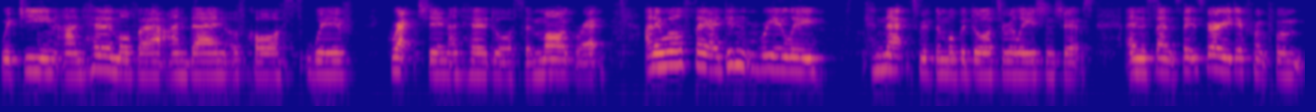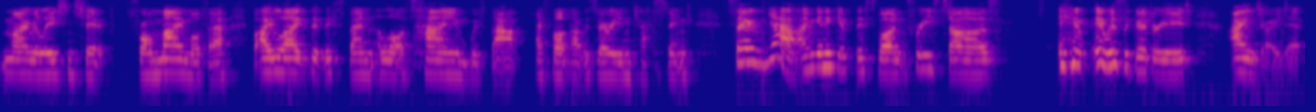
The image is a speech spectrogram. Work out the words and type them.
with Jean and her mother, and then of course with Gretchen and her daughter Margaret. And I will say I didn't really connect with the mother-daughter relationships in the sense that it's very different from my relationship from my mother, but I like that they spent a lot of time with that. I thought that was very interesting. So yeah, I'm going to give this one three stars. It, it was a good read. I enjoyed it.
